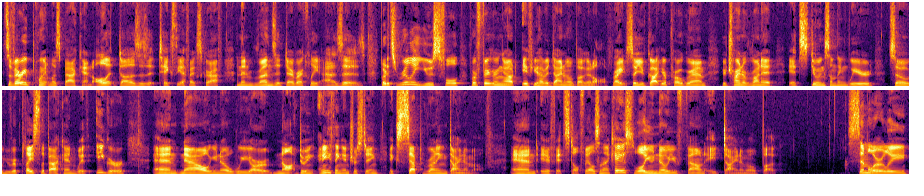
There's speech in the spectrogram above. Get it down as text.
It's a very pointless backend. All it does is it takes the FX graph and then runs it directly as is. But it's really useful for figuring out if you have a Dynamo bug at all, right? So you've got your program, you're trying to run it, it's doing something weird. So you replace the backend with Eager, and now, you know, we are not doing anything interesting except running Dynamo. And if it still fails in that case, well, you know you found a Dynamo bug. Similarly,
